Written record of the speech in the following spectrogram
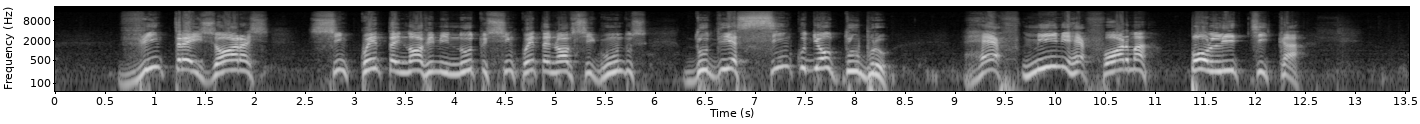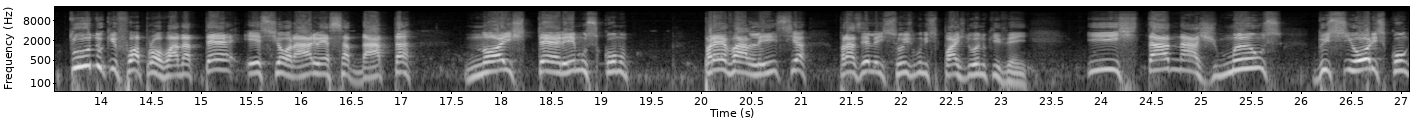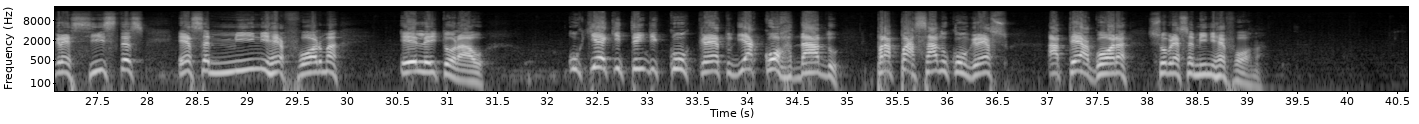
23 horas 59 minutos 59 segundos do dia 5 de outubro. Ref, mini reforma política. Tudo que for aprovado até esse horário, essa data, nós teremos como prevalência para as eleições municipais do ano que vem. E está nas mãos dos senhores congressistas essa mini reforma eleitoral. O que é que tem de concreto, de acordado para passar no Congresso até agora sobre essa mini reforma?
